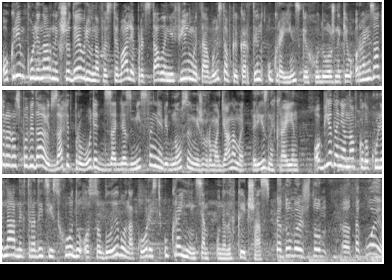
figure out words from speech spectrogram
Окрім кулінарних шедеврів, на фестивалі представлені фільми та виставки картин українських художників. Організатори розповідають, захід проводять задля зміцнення відносин між громадянами різних країн. Об'єднання навколо кулінарних традицій сходу особливо на користь українцям у нелегкий час. Я думаю, что э, такое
